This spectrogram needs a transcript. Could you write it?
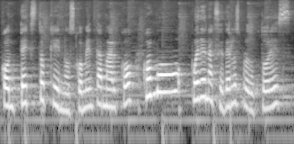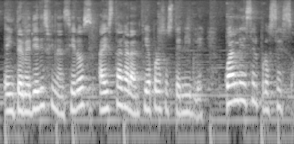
contexto que nos comenta Marco, ¿cómo pueden acceder los productores e intermediarios financieros a esta garantía prosostenible? ¿Cuál es el proceso?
